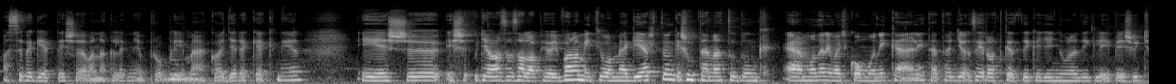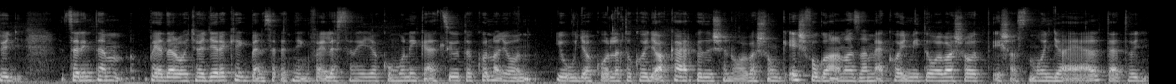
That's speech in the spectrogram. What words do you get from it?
a szövegértéssel vannak a legnagyobb problémák a gyerekeknél, és, és ugye az az alapja, hogy valamit jól megértünk, és utána tudunk elmondani, vagy kommunikálni, tehát hogy azért ott kezdik egy, egy nulladik lépés, úgyhogy szerintem például, hogyha a gyerekekben szeretnénk fejleszteni így a kommunikációt, akkor nagyon jó gyakorlatok, hogy akár közösen olvasunk, és fogalmazza meg, hogy mit olvasott, és azt mondja el, tehát hogy,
